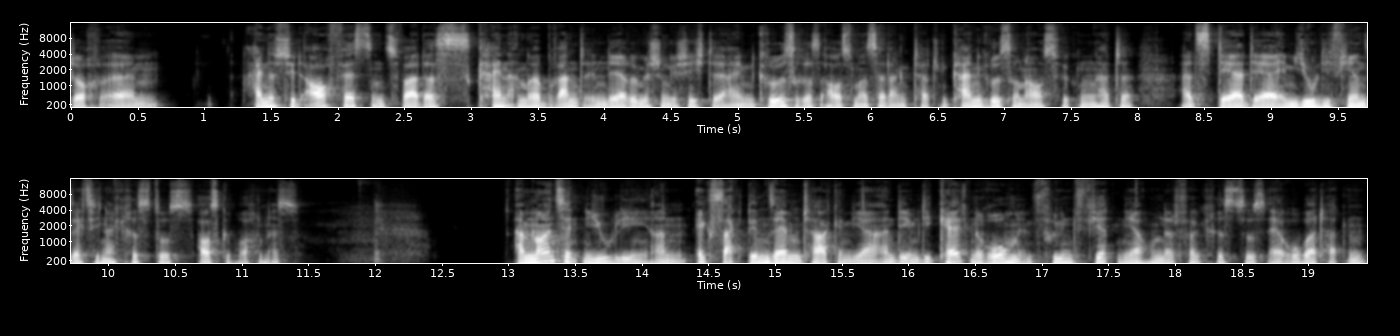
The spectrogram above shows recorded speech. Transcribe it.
Doch ähm, eines steht auch fest, und zwar, dass kein anderer Brand in der römischen Geschichte ein größeres Ausmaß erlangt hat und keine größeren Auswirkungen hatte, als der, der im Juli 64 nach Christus ausgebrochen ist. Am 19. Juli, an exakt demselben Tag im Jahr, an dem die Kelten Rom im frühen 4. Jahrhundert vor Christus erobert hatten,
